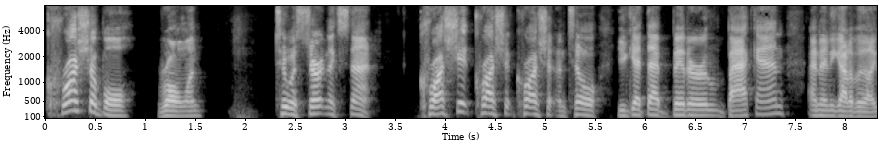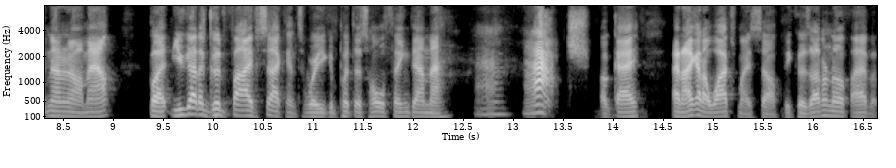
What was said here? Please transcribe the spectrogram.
crushable, Roland, to a certain extent. Crush it, crush it, crush it until you get that bitter back end, and then you got to be like, no, no, no, I'm out. But you got a good five seconds where you can put this whole thing down the hatch. Okay. And I got to watch myself because I don't know if I have a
